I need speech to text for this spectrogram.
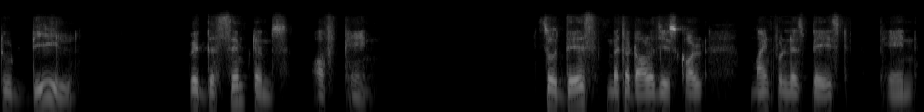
to deal with the symptoms of pain. So this methodology is called mindfulness-based pain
